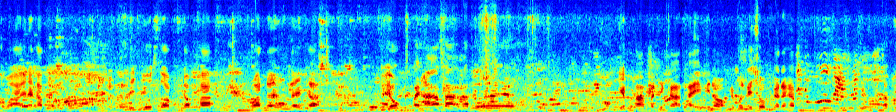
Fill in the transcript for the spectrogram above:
ถวายนะครับเส้นยุตบกับพระวัดใดองค์ใดครับยกไปหาพระครับผมเก็บภาพบรรยากาศให้พี่น้องได้เบิ่งได้ชมกันนะครับประเพ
